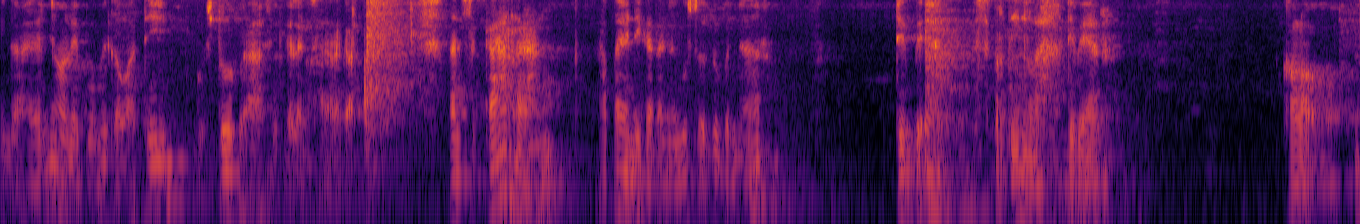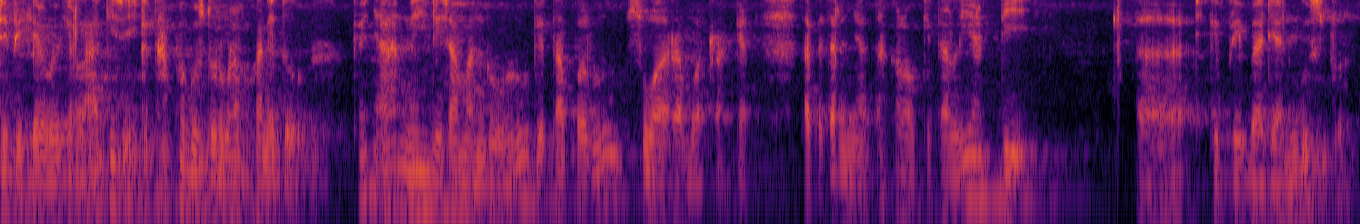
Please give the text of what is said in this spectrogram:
hingga akhirnya oleh Bu Megawati Gus Dur berhasil dilaksanakan dan sekarang apa yang dikatakan Gus Dur itu benar? DPR seperti inilah DPR kalau dipikir-pikir lagi sih kenapa Gus Dur melakukan itu kayaknya aneh di zaman dulu kita perlu suara buat rakyat tapi ternyata kalau kita lihat di uh, di kepribadian Gus Dur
